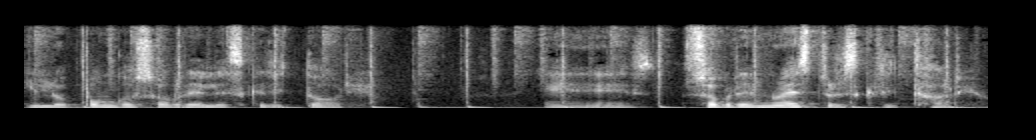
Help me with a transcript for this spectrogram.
y lo pongo sobre el escritorio, sobre nuestro escritorio.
